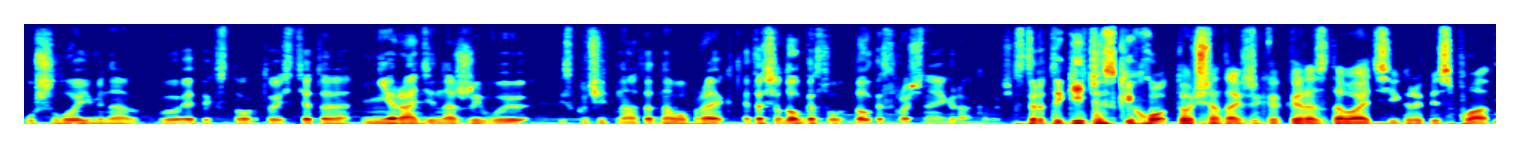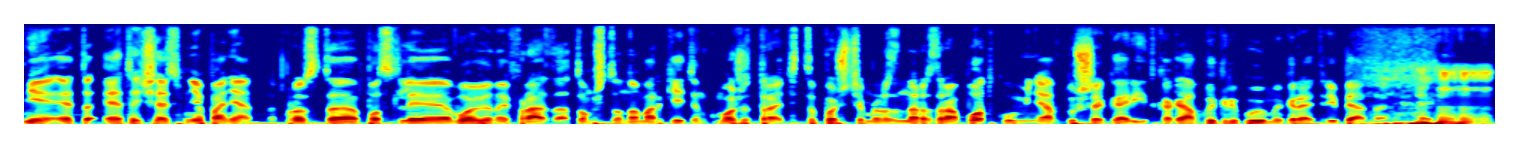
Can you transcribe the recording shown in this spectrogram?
ушло именно в Epic Store. То есть это не ради наживы исключительно от одного проекта. Это все долгосрочная игра, короче. Стратегический ход. точно так же, как и раздавать игры бесплатно. Не, это, эта часть мне понятна. Просто после Вовиной фразы о том, что на маркетинг может тратиться больше, чем раз- на разработку, у меня в душе горит. Когда в игры будем играть, ребята?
